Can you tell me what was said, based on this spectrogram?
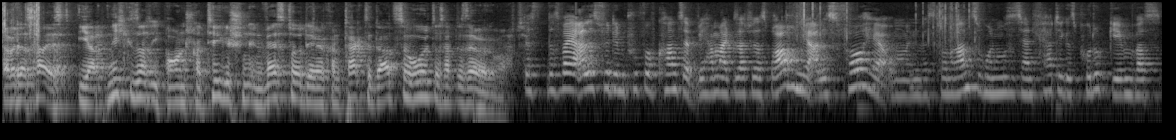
Aber das heißt, ihr habt nicht gesagt, ich brauche einen strategischen Investor, der mir Kontakte dazu holt, das habt ihr selber gemacht. Das, das war ja alles für den Proof of Concept. Wir haben halt gesagt, das brauchen wir alles vorher, um Investoren ranzuholen, muss es ja ein fertiges Produkt geben, was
